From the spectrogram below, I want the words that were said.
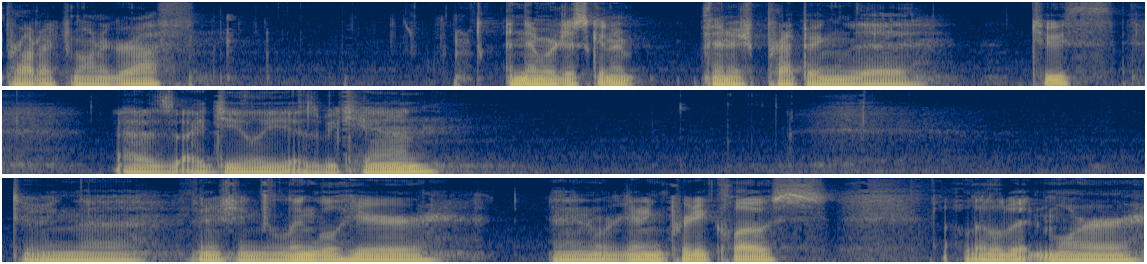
product monograph. And then we're just going to finish prepping the tooth as ideally as we can. Doing the finishing the lingual here and we're getting pretty close. A little bit more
